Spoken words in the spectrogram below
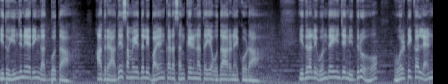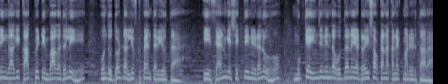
ಇದು ಇಂಜಿನಿಯರಿಂಗ್ ಅದ್ಭುತ. ಆದರೆ ಅದೇ ಸಮಯದಲ್ಲಿ ಭಯಂಕರ ಸಂಕೀರ್ಣತೆಯ ಉದಾಹರಣೆ ಕೂಡ. ಇದರಲ್ಲಿ ಒಂದೇ ಇಂಜಿನ್ ಇದ್ದರೂ ವರ್ಟಿಕಲ್ ಲ್ಯಾಂಡಿಂಗ್ ಆಗಿ ಕಾಕ್ಪಿಟ್ ಹಿಂಭಾಗದಲ್ಲಿ ಒಂದು ದೊಡ್ಡ ಲಿಫ್ಟ್ ಪ್ಯಾನ್ ತೆರೆಯುತ್ತೆ. ಈ ಫ್ಯಾನ್ಗೆ ಶಕ್ತಿ ನೀಡಲು ಮುಖ್ಯ ಇಂಜಿನಿಂದ ಉದ್ದನೆಯ ಡ್ರೈವ್ ಶಾಫ್ಟನ್ನು ಕನೆಕ್ಟ್ ಮಾಡಿರ್ತಾರೆ.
